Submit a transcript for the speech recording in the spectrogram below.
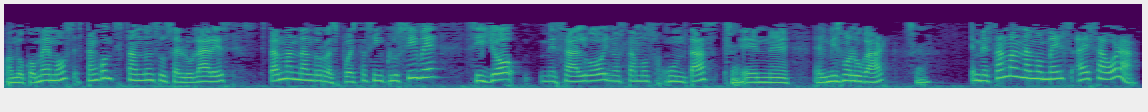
Cuando comemos, están contestando en sus celulares, están mandando respuestas, inclusive si yo me salgo y no estamos juntas Sí. en eh, el mismo lugar, Sí. me están mandando mails a esa hora.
